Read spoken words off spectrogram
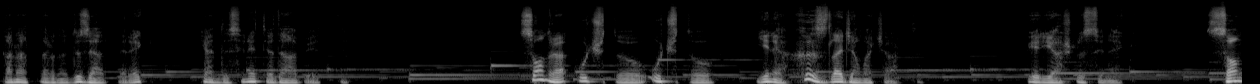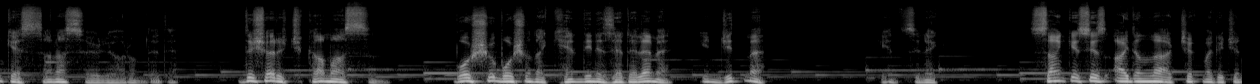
kanatlarını düzelterek kendisini tedavi etti. Sonra uçtu, uçtu, yine hızla cama çarptı. Bir yaşlı sinek, son kez sana söylüyorum dedi. Dışarı çıkamazsın. Boşu boşuna kendini zedeleme, incitme. Genç sinek, sanki siz aydınlığa çıkmak için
